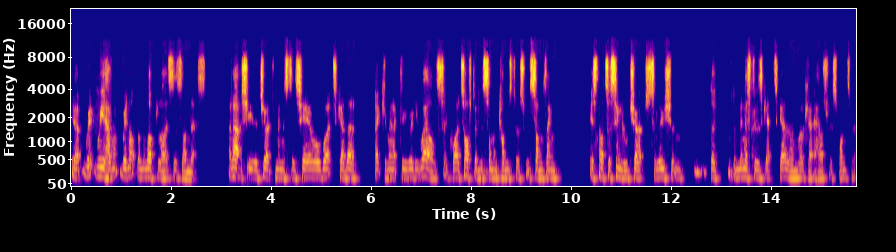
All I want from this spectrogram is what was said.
Yeah, we, we haven't. We're not the monopolizers on this. And actually, the church ministers here all work together ecumenically really well. So quite often, if someone comes to us with something it's not a single church solution. The, the ministers get together and work out how to respond to it.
